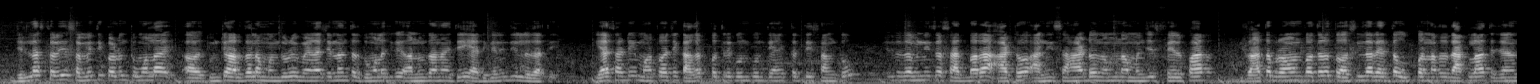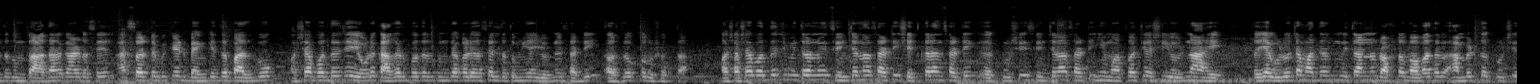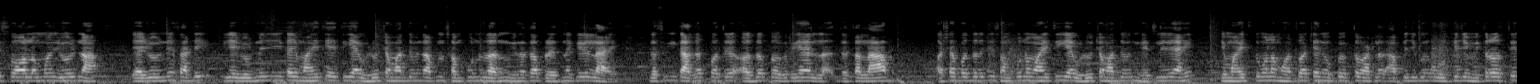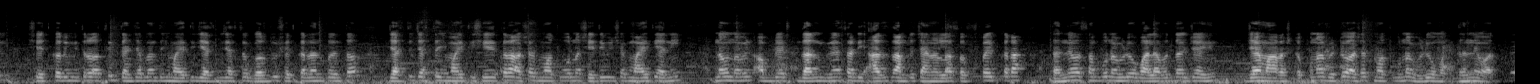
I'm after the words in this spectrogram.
जिल्हास्तरीय समितीकडून तुम्हाला तुमच्या अर्जाला मंजुरी मिळाल्याच्या तुम्हाला जे काही अनुदान आहे ते या ठिकाणी दिलं जाते. यासाठी महत्त्वाचे कागदपत्रे कोणकोणते आहेत तर ते सांगतो. शेत जमिनीचा सातबारा आठ आणि सहा ड नमुना म्हणजेच फेरफार जात प्रमाणपत्र तहसीलदार यांचा उत्पन्नाचा दाखला त्याच्यानंतर तुमचं आधार कार्ड असेल कास्ट सर्टिफिकेट बँकेचं पासबुक अशा पद्धतीचे एवढे कागदपत्र तुमच्याकडे असेल तर तुम्ही या योजनेसाठी अर्ज करू शकता. अशा अशा पद्धतीची मित्रांनो सिंचनासाठी शेतकऱ्यांसाठी कृषी सिंचनासाठी ही महत्त्वाची अशी योजना आहे. तर या व्हिडिओच्या माध्यमातून मित्रांनो डॉक्टर बाबासाहेब आंबेडकर कृषी स्वावलंबन योजना या योजनेसाठी या योजनेची जी काही माहिती आहे ती या व्हिडिओच्या माध्यमातून आपण संपूर्ण जाणून घेण्याचा प्रयत्न केलेला आहे. जसं की कागदपत्रे अर्ज प्रक्रिया त्याचा लाभ अशा पद्धतीची संपूर्ण माहिती या व्हिडिओच्या माध्यमातून घेतलेली आहे. ही माहिती तुम्हाला महत्त्वाची आणि उपयुक्त वाटल्यास आपले जे कोणी ओळखीचे मित्र असतील शेतकरी मित्र असतील त्यांच्यापर्यंत ही माहिती जास्तीत जास्त गरजू शेतकऱ्यांपर्यंत जास्तीत जास्त ही माहिती शेअर करा. अशाच महत्त्वपूर्ण शेतीविषयक माहिती आणि नवनवीन अपडेट्स जाणून घेण्यासाठी आजच आमच्या चॅनलला सबस्क्राईब करा. धन्यवाद संपूर्ण व्हिडिओ पाहिल्याबद्दल. जय हिंद जय महाराष्ट्र. पुन्हा भेटू अशाच महत्त्वपूर्ण व्हिडिओमध्ये. धन्यवाद.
